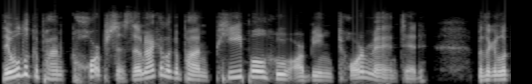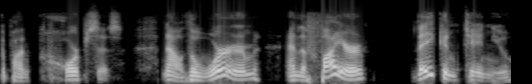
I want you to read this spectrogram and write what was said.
they will look upon corpses. They're not going to look upon people who are being tormented, but they're going to look upon corpses. Now, the worm and the fire, they continue,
